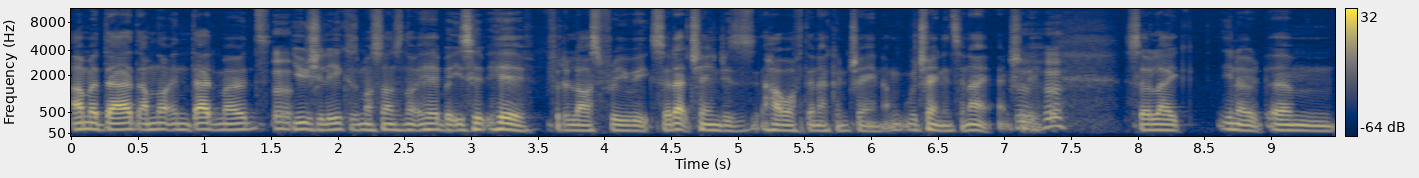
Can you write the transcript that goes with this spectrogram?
I'm a dad. I'm not in dad mode Mm. usually because my son's not here, but he's here for the last three weeks. So that changes how often I can train. I'm, we're training tonight actually. Mhm. So like you know, um,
